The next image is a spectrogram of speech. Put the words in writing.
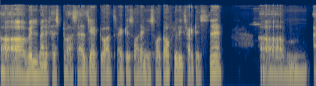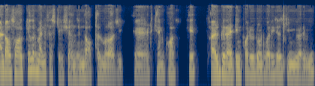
uh, will manifest to us as reactive arthritis or any sort of urethritis. Um, and also ocular manifestations in the ophthalmology it can cause. Okay, so I'll be writing for you. Don't worry, just give me your review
